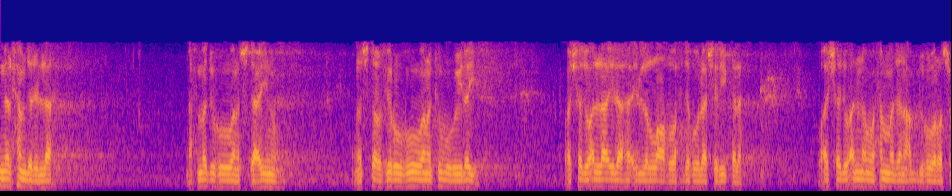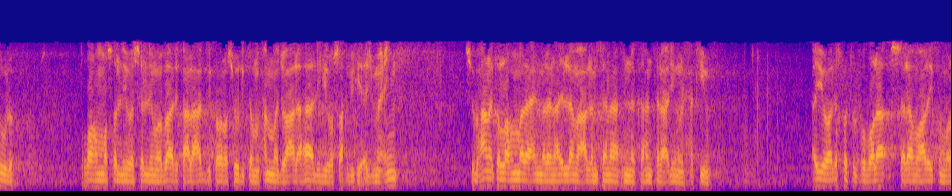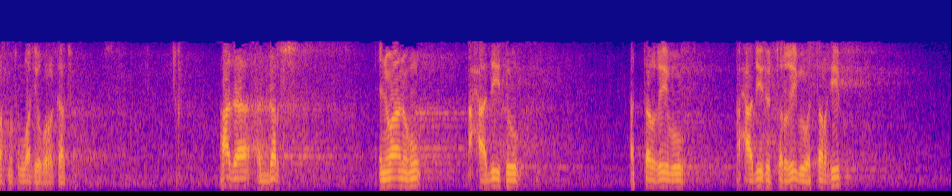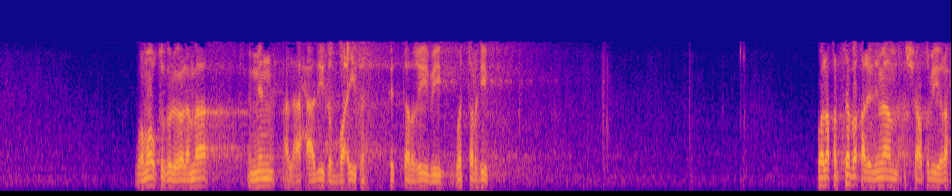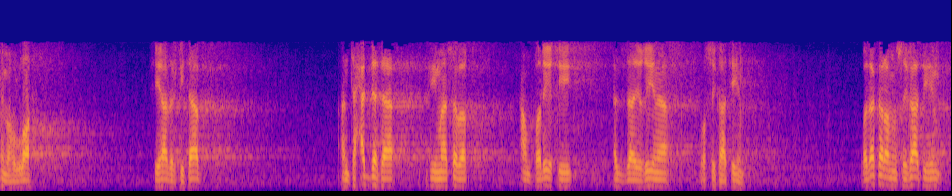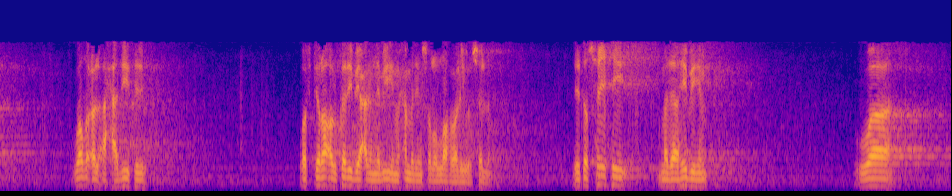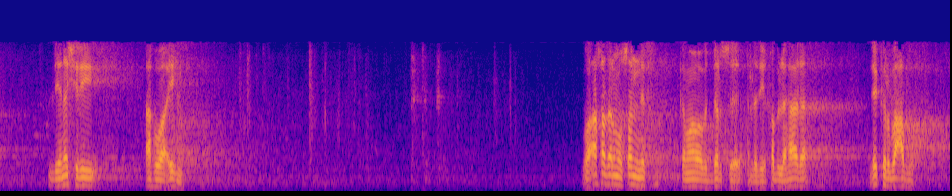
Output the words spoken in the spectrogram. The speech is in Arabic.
إن الحمد لله نحمده ونستعينه ونستغفره ونتوب إليه وأشهد أن لا إله إلا الله وحده لا شريك له وأشهد أن محمدا عبده ورسوله. اللهم صل وسلم وبارك على عبدك ورسولك محمد وعلى آله وصحبه أجمعين. سبحانك اللهم لا علم لنا إلا ما علمتنا إنك أنت العليم الحكيم. أيها الإخوة الفضلاء السلام عليكم ورحمة الله وبركاته. هذا الدرس عنوانه أحاديث الترغيب أحاديث الترغيب والترهيب. وموقف العلماء من الأحاديث الضعيفة في الترغيب والترهيب. ولقد سبق للإمام الشاطبي رحمه الله في هذا الكتاب أن تحدث فيما سبق عن طريق الزائغين وصفاتهم. وذكر من صفاتهم وضع الأحاديث وافتراء الكذب على النبي محمد صلى الله عليه وسلم لتصحيح مذاهبهم ولنشر أهوائهم. وأخذ المصنف كما هو بالدرس الذي قبل هذا ذكر بعض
